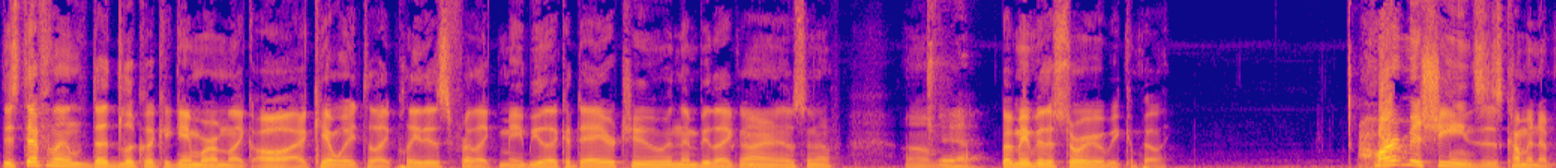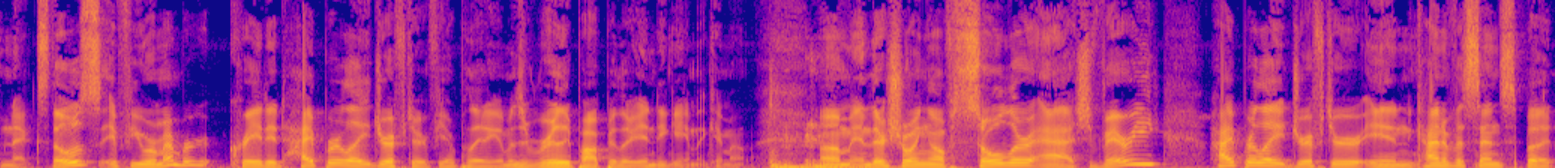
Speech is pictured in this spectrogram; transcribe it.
This definitely did look like a game where I'm like, oh, I can't wait to like play this for like maybe like a day or two, and then be like, all right, that's enough. Um, yeah, but maybe the story will be compelling. Heart Machines is coming up next. Those, if you remember, created Hyper Light Drifter. If you ever played it, it was a really popular indie game that came out, um, and they're showing off Solar Ash, very Hyper Light Drifter in kind of a sense, but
